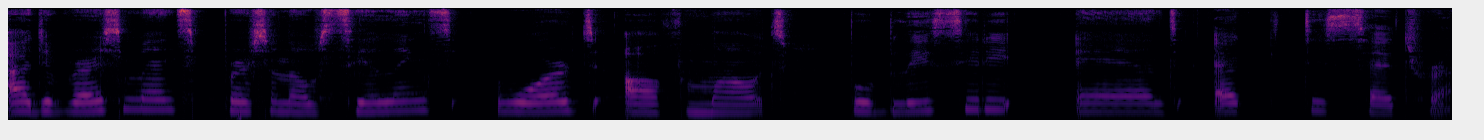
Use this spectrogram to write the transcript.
advertisements, personal ceilings, word of mouth publicity, and etc.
